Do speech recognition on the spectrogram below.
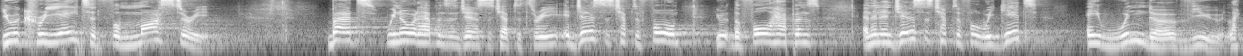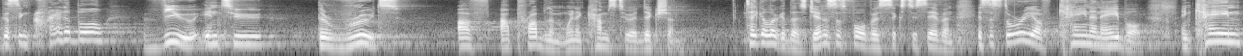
you were created for mastery. But we know what happens in Genesis chapter 3. In Genesis chapter 4, you, the fall happens, And then in Genesis chapter 4, we get a window view, like this incredible view into the root of our problem when it comes to addiction. Take a look at this Genesis 4, verse 6 to 7. It's the story of Cain and Abel. And Cain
